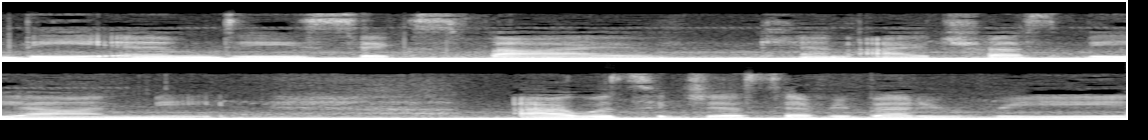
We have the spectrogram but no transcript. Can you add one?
BMD65. Can I trust Beyond Meat? I would suggest everybody read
